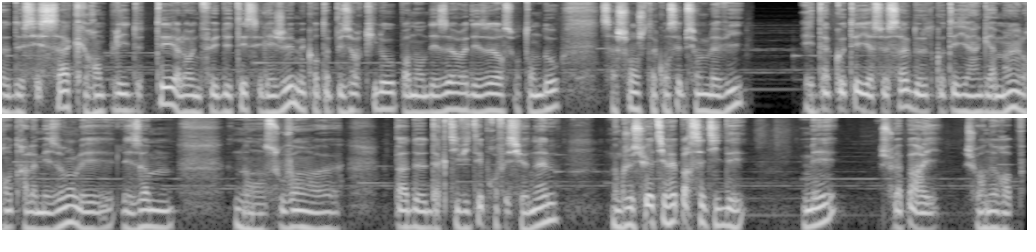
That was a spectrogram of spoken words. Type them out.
euh, de ces sacs remplis de thé. Alors une feuille de thé c'est léger, mais quand tu as plusieurs kilos pendant des heures et des heures sur ton dos, ça change ta conception de la vie. Et d'un côté, il y a ce sac, de l'autre côté, il y a un gamin, elle rentre à la maison. Les, hommes n'ont souvent euh, pas d'activité professionnelle. Donc je suis attiré par cette idée. Mais je suis à Paris, je suis en Europe.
